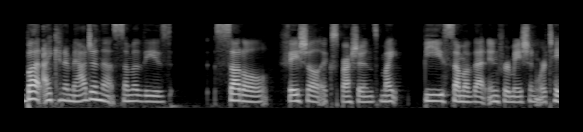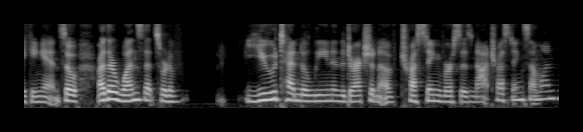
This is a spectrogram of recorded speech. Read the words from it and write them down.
But I can imagine that some of these subtle facial expressions might be some of that information we're taking in. So, are there ones that sort of you tend to lean in the direction of trusting versus not trusting someone?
